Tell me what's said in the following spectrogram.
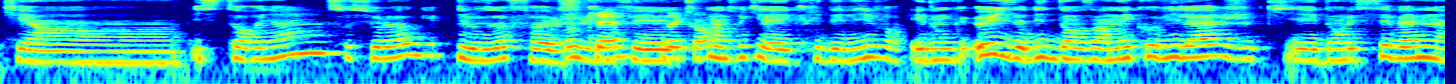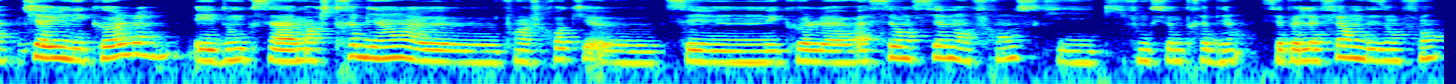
qui est un historien, sociologue, philosophe. Euh, il fait tout plein de trucs, il a écrit des livres. Et donc eux, ils habitent dans un éco-village qui est dans les Cévennes, qui a une école. Et donc ça marche très bien. Euh, enfin, je crois que euh, c'est une école assez ancienne en France qui, qui fonctionne très bien. Il s'appelle La Ferme des Enfants.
